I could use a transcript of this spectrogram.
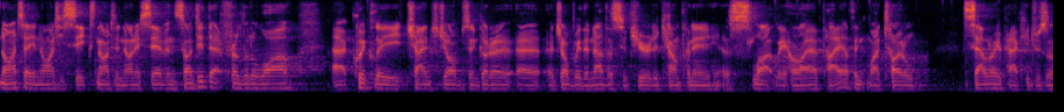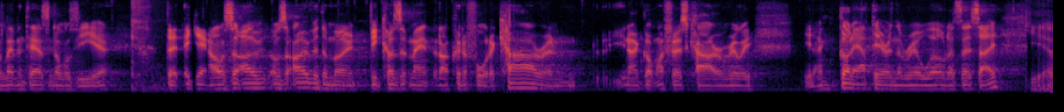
1996, 1997. So I did that for a little while. Uh, quickly changed jobs and got a, a, a, job with another security company, a slightly higher pay. I think my total salary package was eleven thousand dollars a year. But again, I was I was over the moon because it meant that I could afford a car and you know got my first car and really you know, got out there in the real world, as they say. Yeah.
